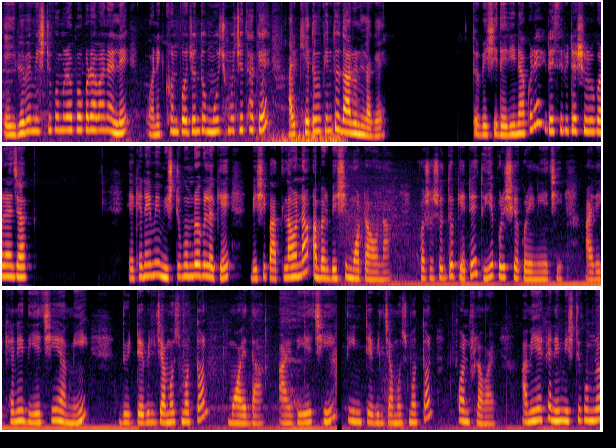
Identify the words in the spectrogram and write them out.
এইভাবে মিষ্টি কুমড়ার পকোড়া বানালে অনেকক্ষণ পর্যন্ত মুচমুচে থাকে আর খেতেও কিন্তু দারুণ লাগে। তো বেশি দেরি না করে রেসিপিটা শুরু করা যাক। এখানে আমি মিষ্টি কুমড়োগুলোকে বেশি পাতলাও না, আবার বেশি মোটাও না। খোসা শুদ্ধ কেটে ধুয়ে পরিষ্কার করে নিয়েছি। আর এখানে দিয়েছি আমি দুই টেবিল চামচ মতন ময়দা, আর দিয়েছি তিন টেবিল চামচ মতন কর্নফ্লাওয়ার। আমি এখানে মিষ্টি কুমড়ো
